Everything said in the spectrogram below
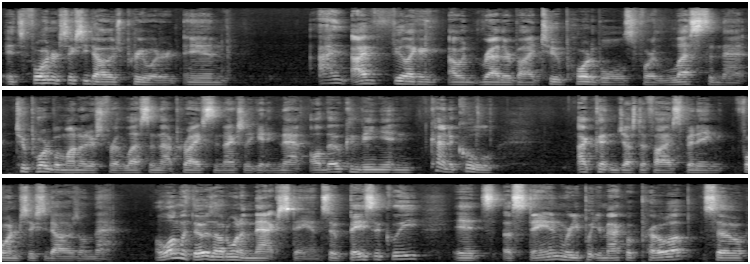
it's four hundred sixty dollars pre-ordered, and I I feel like I, I would rather buy two portables for less than that, two portable monitors for less than that price than actually getting that. Although convenient and kind of cool, I couldn't justify spending four hundred sixty dollars on that. Along with those, I would want a Mac stand. So basically, it's a stand where you put your MacBook Pro up. So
